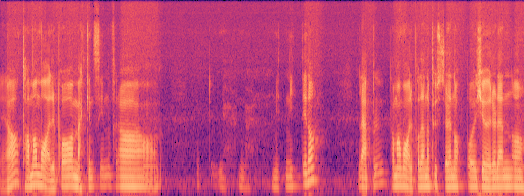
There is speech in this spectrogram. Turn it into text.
Ja, tar man vare på Mac-en sin fra 1990, da? Eller Apple? Tar man vare på den og pusser den opp og kjører den? Og,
